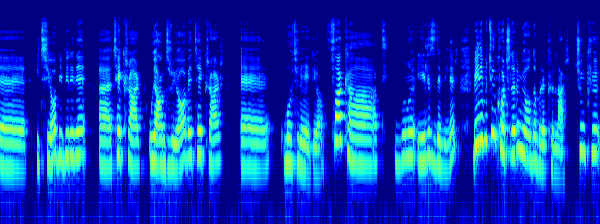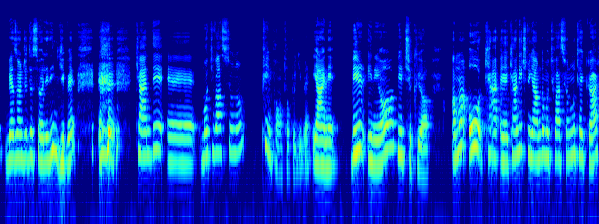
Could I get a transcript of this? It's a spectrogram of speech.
e, itiyor, birbirini e, tekrar uyandırıyor ve tekrar e, motive ediyor. Fakat bunu Yeliz de bilir. Beni bütün koçlarım yolda bırakırlar. Çünkü biraz önce de söylediğim gibi kendi e, motivasyonum ping-pong topu gibi. Yani bir iniyor, bir çıkıyor. Ama o e, kendi iç dünyamda motivasyonumu tekrar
